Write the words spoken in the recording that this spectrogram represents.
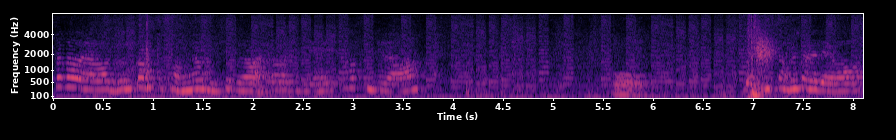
차가워요. 눈 감고 정면 보시고요. 안 떨어지게 차갑습니다. 오. 네, 빗 담으셔야 돼요.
